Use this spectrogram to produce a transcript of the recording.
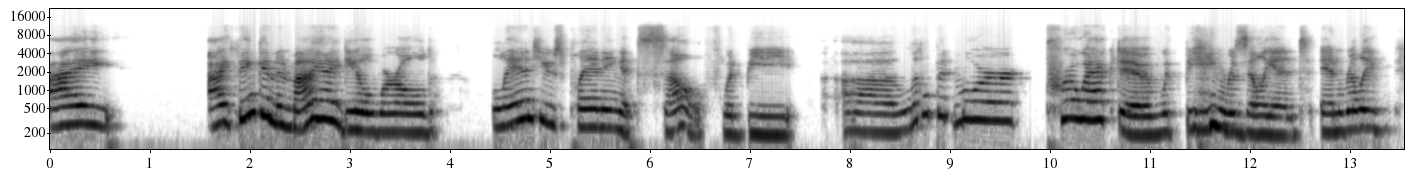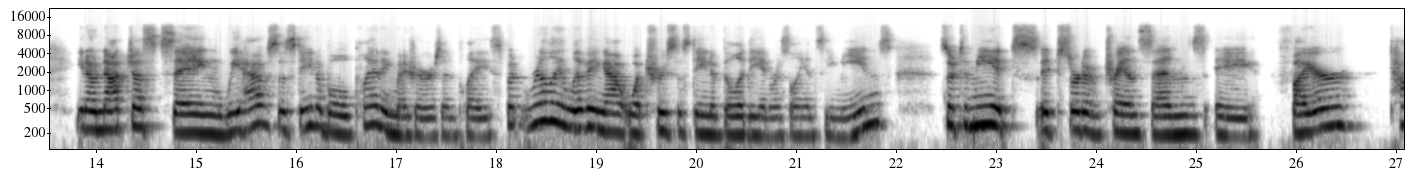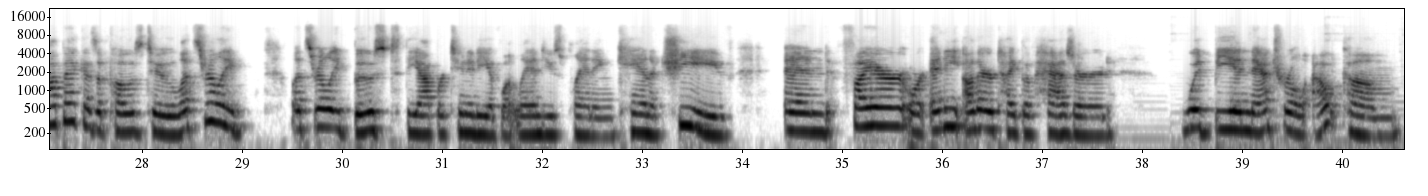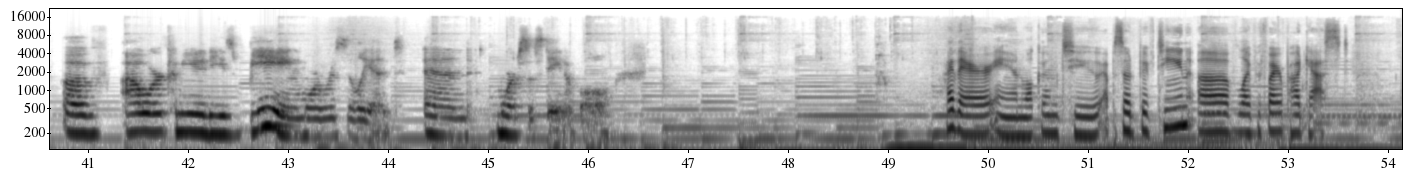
I I think in, in my ideal world, land use planning itself would be a little bit more proactive with being resilient and really you know not just saying we have sustainable planning measures in place but really living out what true sustainability and resiliency means. So to me it's it sort of transcends a fire topic as opposed to let's really let's really boost the opportunity of what land use planning can achieve and fire or any other type of hazard would be a natural outcome of our communities being more resilient and more sustainable. Hi there, and welcome to episode 15 of Life with Fire podcast.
